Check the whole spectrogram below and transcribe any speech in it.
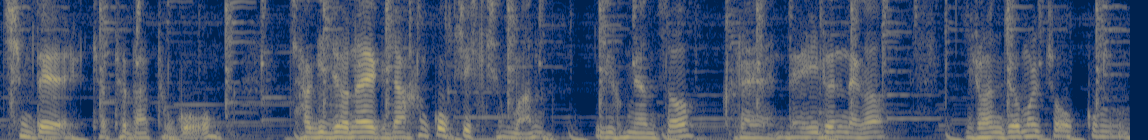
침대 곁에다 두고 자기 전에 그냥 한 꼭지씩만 읽으면서 그래 내일은 내가 이런 점을 조금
